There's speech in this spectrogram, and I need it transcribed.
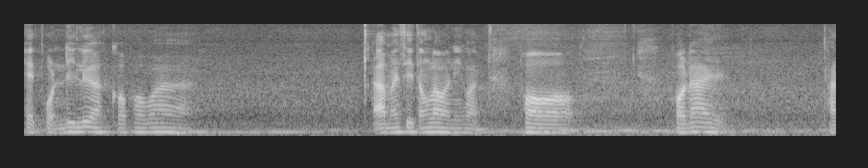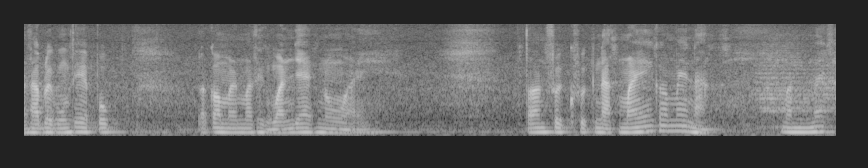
เหตุผลที่เลือกก็เพราะว่า อ่าไม่สิต้องเล่าอันนี้ก่อน พอ พอได้ ฐานทัพเรือกรุงเทพปุ๊บ แล้วก็มันมาถึงวันแยกหน่วย ตอนฝึกฝึกหนักไหมก็ไม่หนัก มันไม่ข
